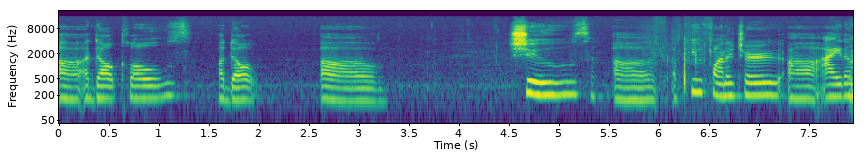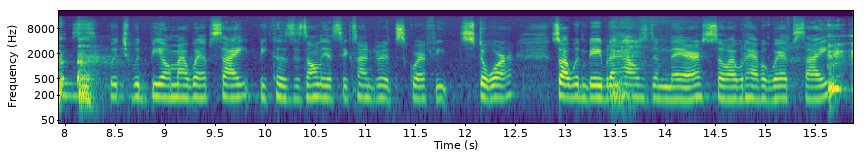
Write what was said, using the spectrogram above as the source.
uh, adult clothes, adult uh, shoes, uh, a few furniture uh, items, which would be on my website because it's only a 600 square feet store, so I wouldn't be able to house them there. So I would have a website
